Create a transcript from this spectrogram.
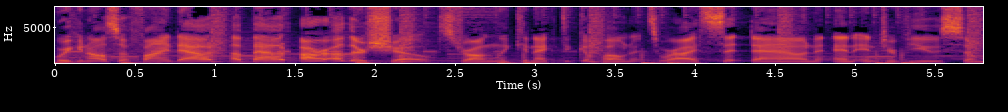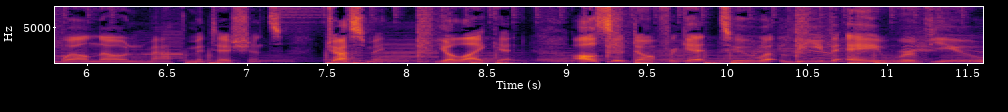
where you can also find out about our other show, Strongly Connected Components, where I sit down and interview some well known mathematicians. Trust me, you'll like it. Also, don't forget to leave a review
